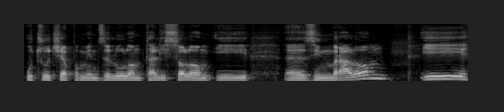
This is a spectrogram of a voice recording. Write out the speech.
uczucia pomiędzy Lulą Talisolą i y, Zinmralą i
